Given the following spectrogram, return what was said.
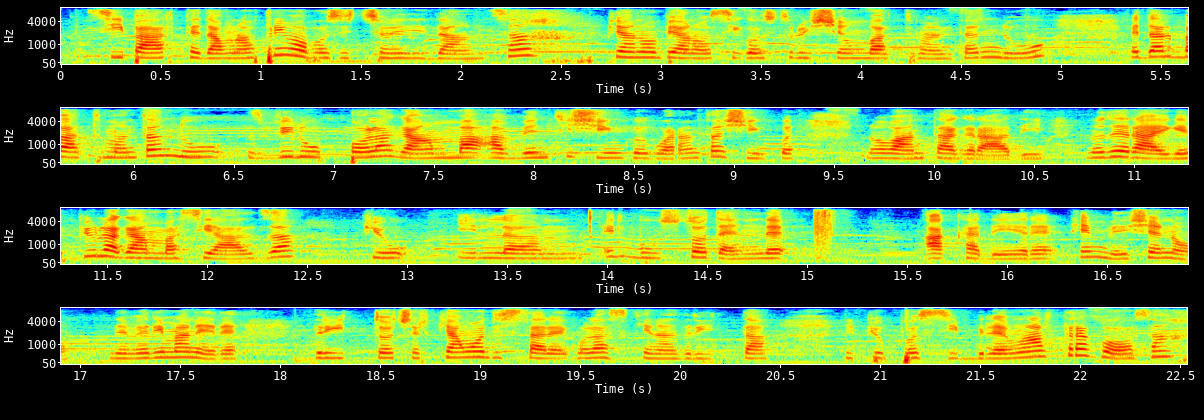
si parte da una prima posizione di danza, piano piano si costruisce un Batman Tandu e dal Batman Tandu sviluppo la gamba a 25, 45, 90 gradi. Noterai che più la gamba si alza, più il, il busto tende a cadere e invece no, deve rimanere dritto, cerchiamo di stare con la schiena dritta il più possibile. Un'altra cosa,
